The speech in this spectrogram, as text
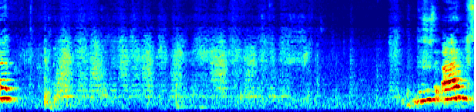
This is back. This is arms.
